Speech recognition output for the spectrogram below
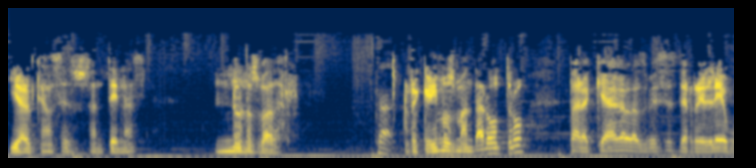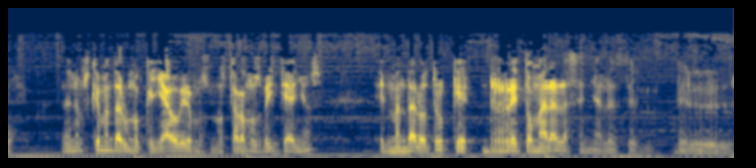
y el alcance de sus antenas no nos va a dar. Claro. Requerimos mandar otro para que haga las veces de relevo. Tenemos que mandar uno que ya hubiéramos, nos tardamos 20 años en mandar otro que retomara las señales del, del,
